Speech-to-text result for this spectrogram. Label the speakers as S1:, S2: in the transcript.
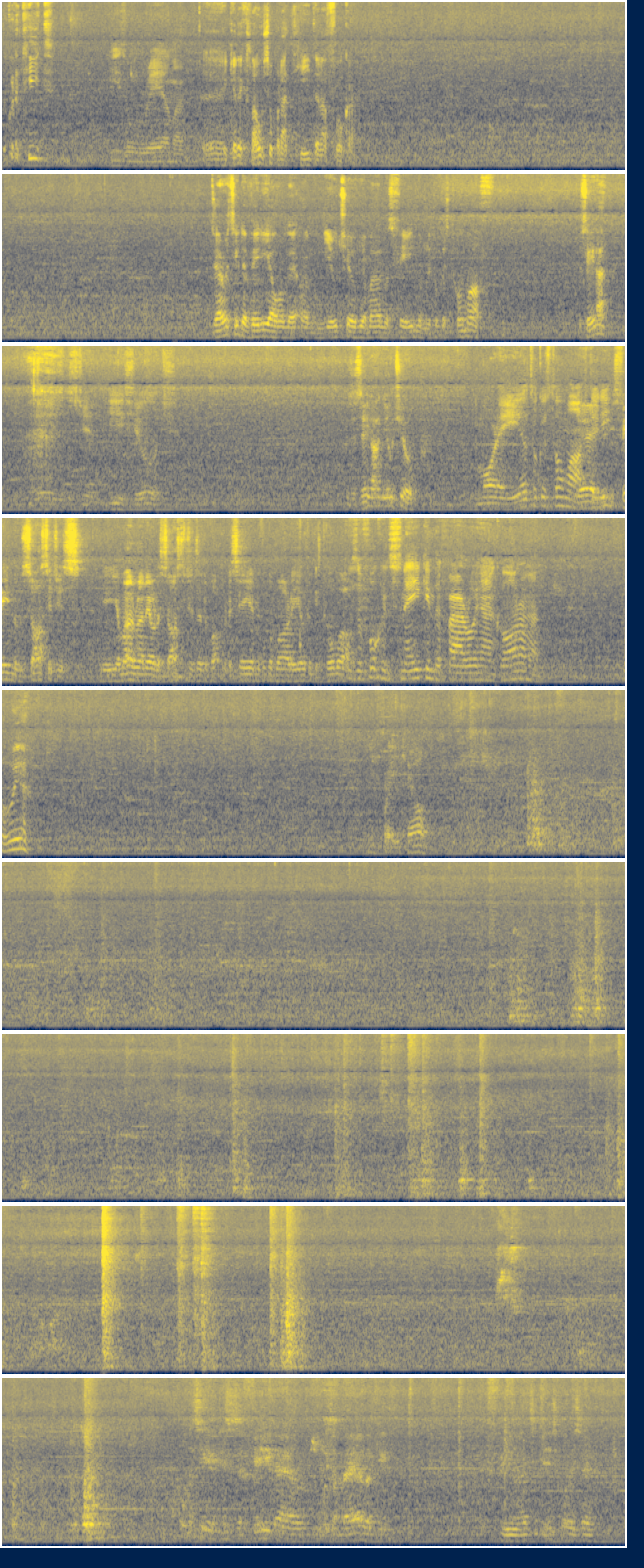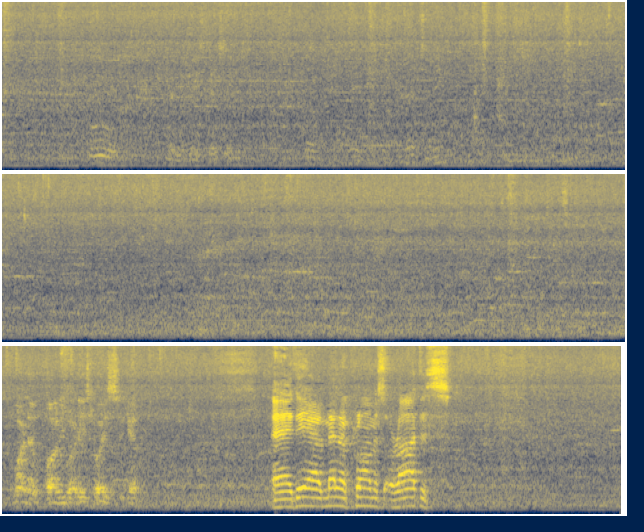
S1: Look at the teeth.
S2: He's unreal, man.
S1: Uh, get a close up of that teeth of that fucker. Did you ever see the video on, the, on YouTube? Your man was feeding him and he took his thumb off. You see that?
S2: He's huge.
S1: Did you see that on YouTube?
S2: Morale eh? took his thumb off,
S1: yeah,
S2: did he?
S1: he's feeding them sausages. Your man ran out of sausages at the bottom of the sea and the fucking Mario took his thumb off.
S2: There's a fucking snake in the far right hand corner, man.
S1: Oh yeah. He's pretty cool. Is a female, it's a male, I think. Female, that's what these guys here. Ooh. Maybe these guys here. What now, Polly? What are these guys again?
S2: Uh, they are Melanochromis auratus.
